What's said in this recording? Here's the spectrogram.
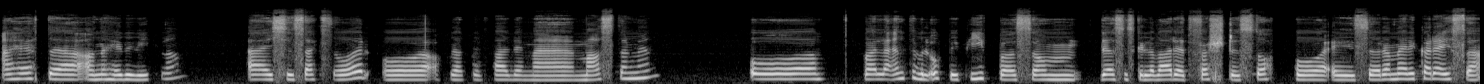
Jeg heter Anne Høiby Vikeland. Jeg er 26 år og akkurat blitt ferdig med masteren min. Og vel, jeg endte vel opp i pipa som det som skulle være et første stopp på ei Sør-Amerika-reise.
